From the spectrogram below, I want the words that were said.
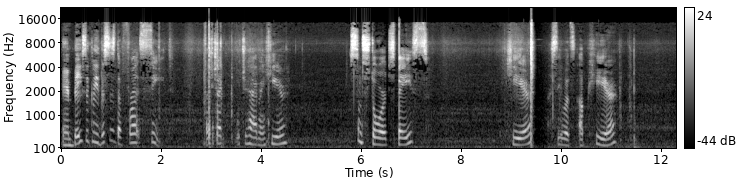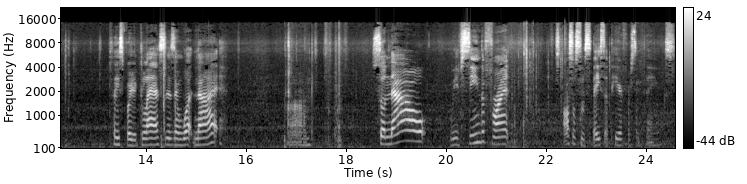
and basically, this is the front seat. Let's check what you have in here. Some storage space. Here. See what's up here. Place for your glasses and whatnot. Um, so now we've seen the front. There's also some space up here for some things.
